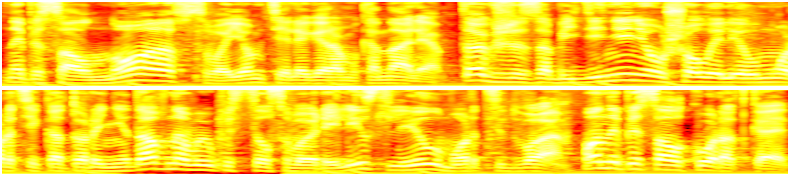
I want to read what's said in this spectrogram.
Написал Ноа в своем телеграм-канале. Также из объединения ушел и Лил Морти, который недавно выпустил свой релиз Лил Морти 2. Он написал коротко,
